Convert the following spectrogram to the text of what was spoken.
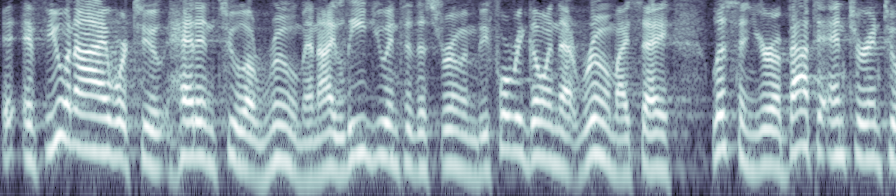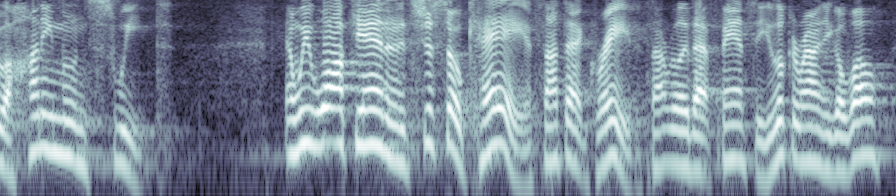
If you and I were to head into a room and I lead you into this room, and before we go in that room, I say, Listen, you're about to enter into a honeymoon suite. And we walk in and it's just okay. It's not that great. It's not really that fancy. You look around and you go, Well,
